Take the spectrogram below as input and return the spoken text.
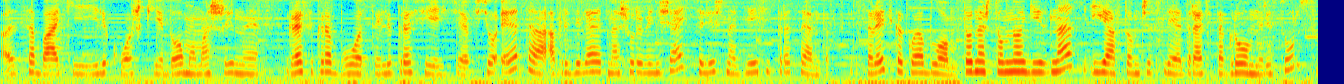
э, собаки или кошки, дома, машины, график работы или профессия. Все это определяет наш уровень счастья лишь на 10%. Представляете, какой облом? То, на что многие из нас, и я в том числе, тратят огромный ресурс,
